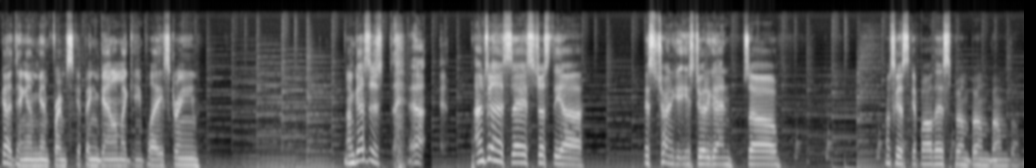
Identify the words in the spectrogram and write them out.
God dang I'm getting frame skipping again on my gameplay screen. I'm guessing uh, I'm just gonna say it's just the, uh, it's trying to get used to it again. So, I'm just gonna skip all this. Boom, boom, boom, boom.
